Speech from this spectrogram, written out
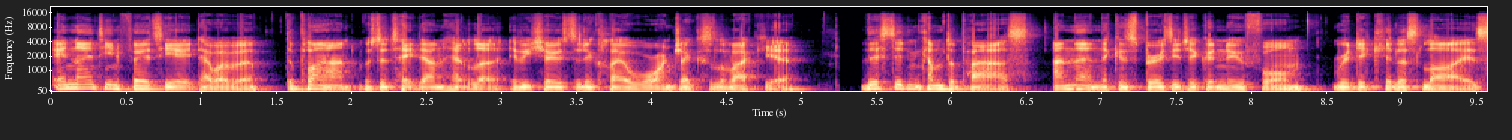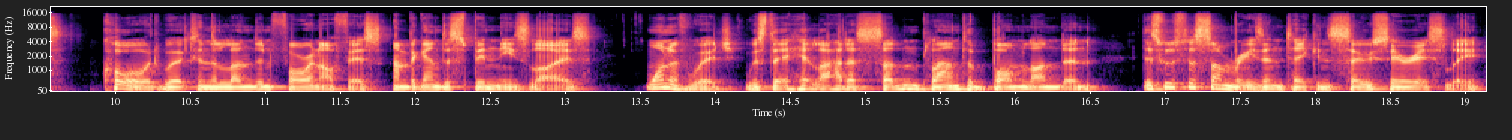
In 1938, however, the plan was to take down Hitler if he chose to declare war on Czechoslovakia. This didn't come to pass, and then the conspiracy took a new form ridiculous lies. Kordt worked in the London Foreign Office and began to spin these lies. One of which was that Hitler had a sudden plan to bomb London. This was for some reason taken so seriously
